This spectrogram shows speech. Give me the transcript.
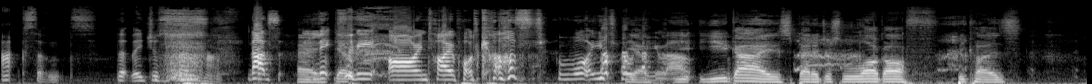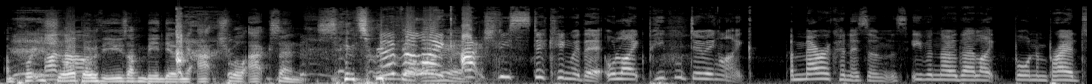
accents that they just don't have. That's Hey, literally our entire podcast. what are you talking yeah, about? y- you guys better just log off because I'm pretty I'm sure out. both of you haven't been doing your actual accent since we No, got but on like here. actually sticking with it, or like people doing like Americanisms, even though they're like born and bred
